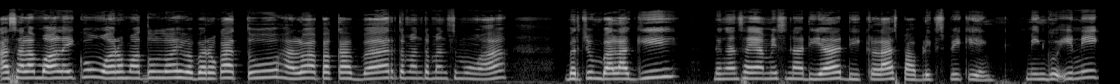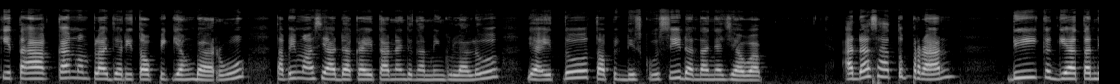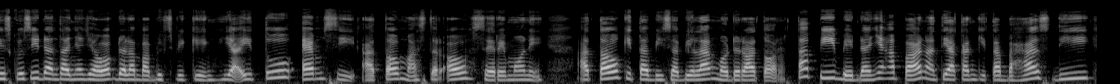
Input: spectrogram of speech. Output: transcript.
Assalamualaikum warahmatullahi wabarakatuh. Halo, apa kabar teman-teman semua? Berjumpa lagi dengan saya Miss Nadia di kelas Public Speaking. Minggu ini kita akan mempelajari topik yang baru, tapi masih ada kaitannya dengan minggu lalu, yaitu topik diskusi dan tanya jawab. Ada satu peran di kegiatan diskusi dan tanya jawab dalam public speaking, yaitu MC atau Master of Ceremony, atau kita bisa bilang moderator. Tapi bedanya apa? Nanti akan kita bahas di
